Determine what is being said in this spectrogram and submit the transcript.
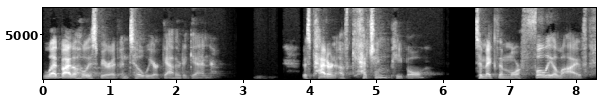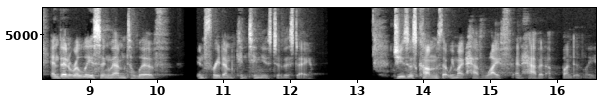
led by the Holy Spirit until we are gathered again. This pattern of catching people to make them more fully alive and then releasing them to live in freedom continues to this day. Jesus comes that we might have life and have it abundantly.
